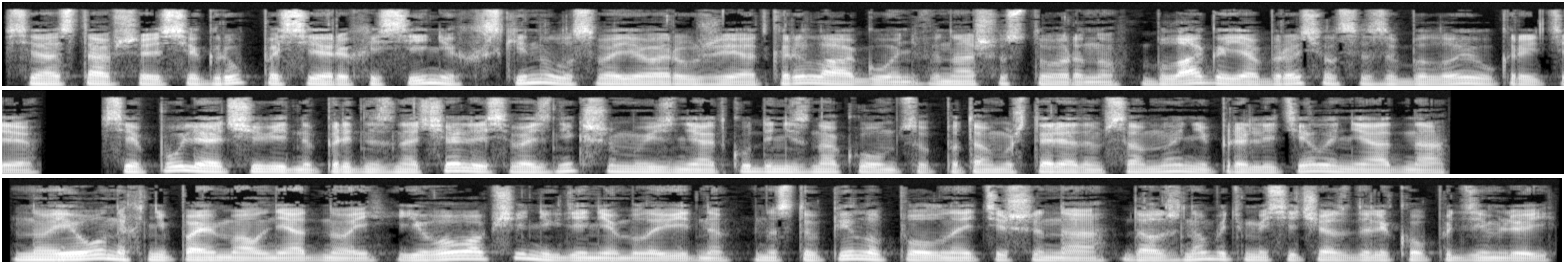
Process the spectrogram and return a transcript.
Вся оставшаяся группа серых и синих скинула свое оружие и открыла огонь в нашу сторону, благо я бросился за былое укрытие. Все пули, очевидно, предназначались возникшему из ниоткуда незнакомцу, потому что рядом со мной не пролетела ни одна. Но и он их не поймал ни одной, его вообще нигде не было видно. Наступила полная тишина, должно быть мы сейчас далеко под землей.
